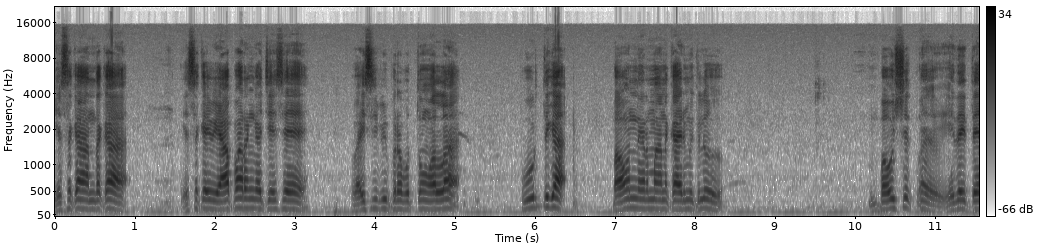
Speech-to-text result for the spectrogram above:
ఇసుక అందక ఇసుక వ్యాపారంగా చేసే వైసీపీ ప్రభుత్వం వల్ల పూర్తిగా భవన నిర్మాణ కార్మికులు భవిష్యత్ ఏదైతే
